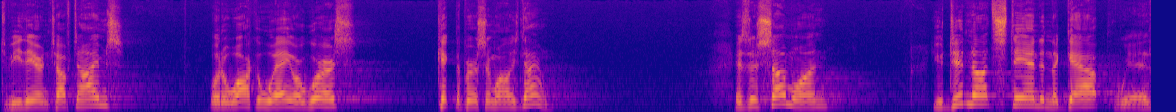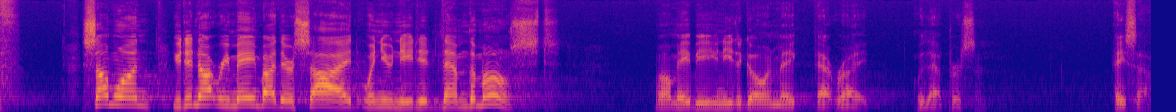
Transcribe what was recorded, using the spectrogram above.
To be there in tough times? Or to walk away, or worse, kick the person while he's down? Is there someone you did not stand in the gap with, someone you did not remain by their side when you needed them the most? Well, maybe you need to go and make that right with that person. ASAP.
